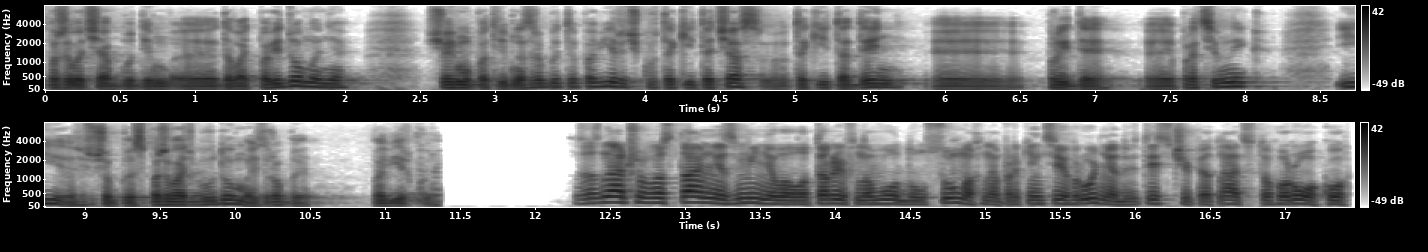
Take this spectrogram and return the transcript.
Споживача будемо е, давати повідомлення, що йому потрібно зробити повірочку в такий-то час, в такий-то день е, прийде працівник, і щоб споживач був вдома і зробить повірку. Зазначу, востаннє змінювало тариф на воду у Сумах наприкінці грудня 2015 року.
